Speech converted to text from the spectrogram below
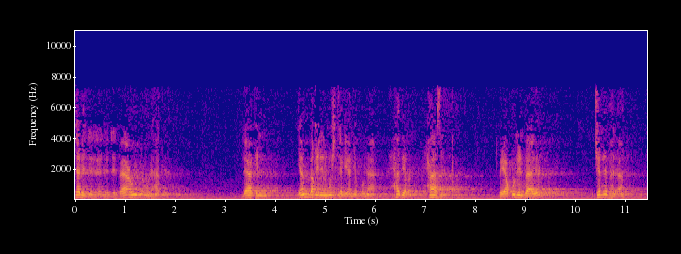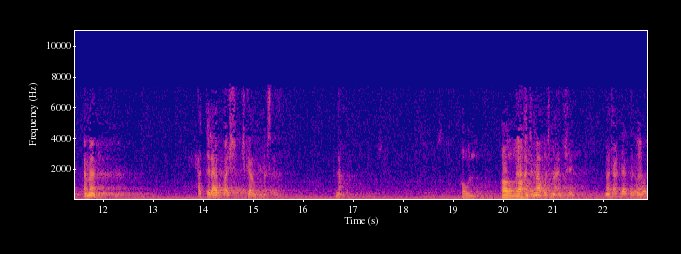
ترد للبائع ويبيعون هكذا. لكن ينبغي للمشتري أن يكون حذرا حازما. فيقول للبائع جربها الآن أمامي حتى لا يبقى إشكال في المسألة. نعم. قول قال الله. أنت ما قلت ما عندي شيء؟ ما تعداك في الأول؟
